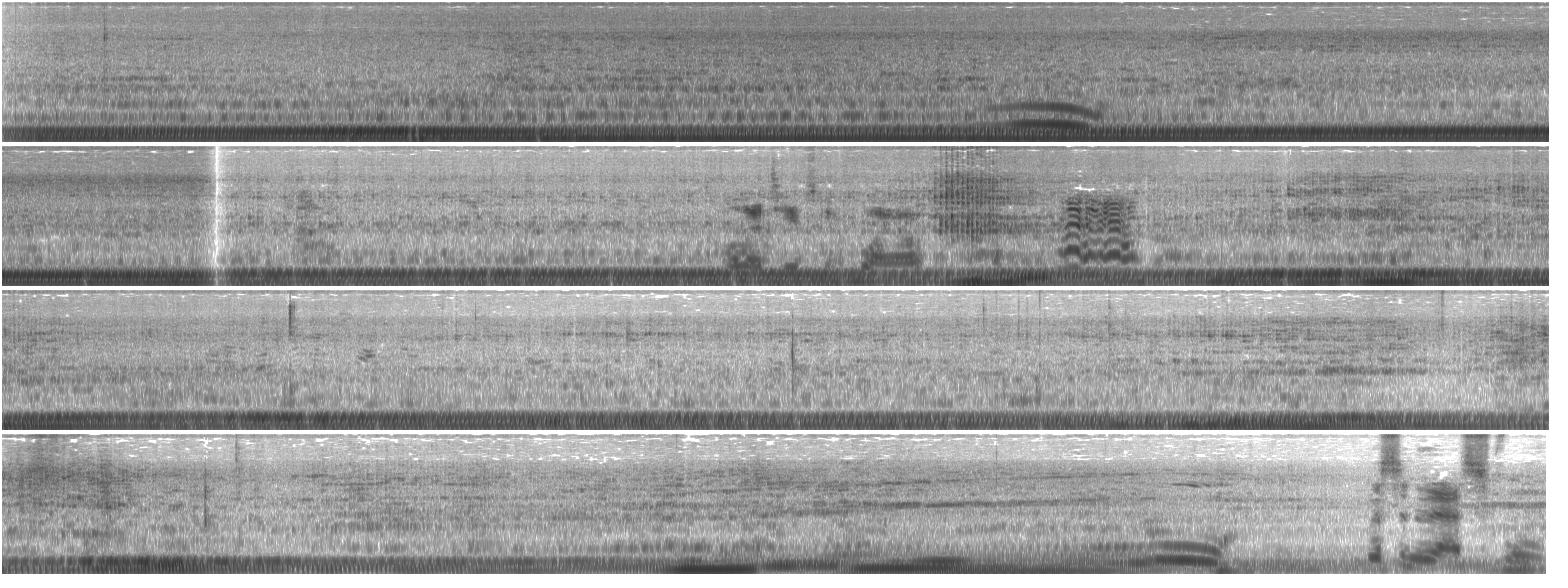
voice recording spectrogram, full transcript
All that tape's gonna listen to that spool.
